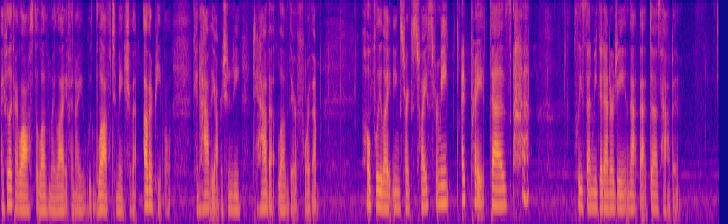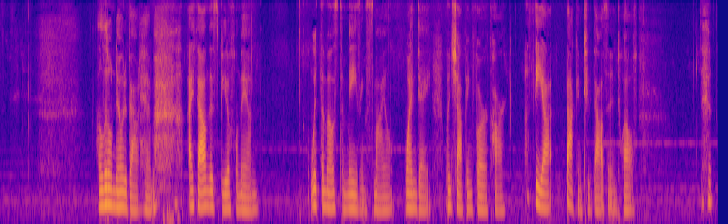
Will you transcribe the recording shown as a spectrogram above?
I feel like I lost the love of my life, and I would love to make sure that other people can have the opportunity to have that love there for them. Hopefully, lightning strikes twice for me. I pray it does. Please send me good energy, and that that does happen. A little note about him I found this beautiful man with the most amazing smile one day when shopping for a car, a Fiat, back in 2012.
